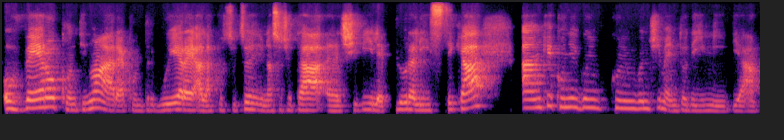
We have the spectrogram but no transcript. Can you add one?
ovvero continuare a contribuire alla costruzione di una società eh, civile pluralistica anche con il coinvolgimento dei media,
